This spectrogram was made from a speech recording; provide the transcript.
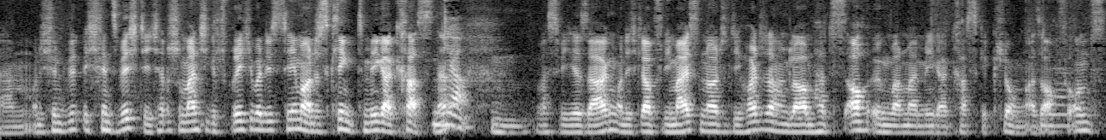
Ähm, und ich finde ich es wichtig. Ich hatte schon manche Gespräche über dieses Thema und es klingt mega krass, ne? Ja. Mhm. was wir hier sagen. Und ich glaube, für die meisten Leute, die heute daran glauben, hat es auch irgendwann mal mega krass geklungen. Also auch ja. für uns.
